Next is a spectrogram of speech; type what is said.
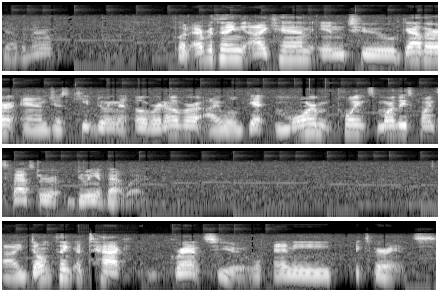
gather now put everything I can into Gather and just keep doing that over and over. I will get more points, more of these points faster doing it that way. I don't think Attack grants you any experience,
